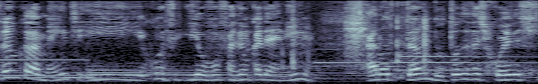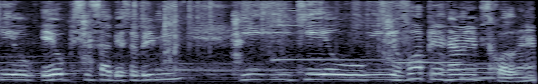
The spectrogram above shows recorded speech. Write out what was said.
tranquilamente e eu consegui, eu vou fazer um caderninho anotando todas as coisas que eu, eu preciso saber sobre mim e, e que eu, eu vou apresentar pra minha psicóloga, né?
